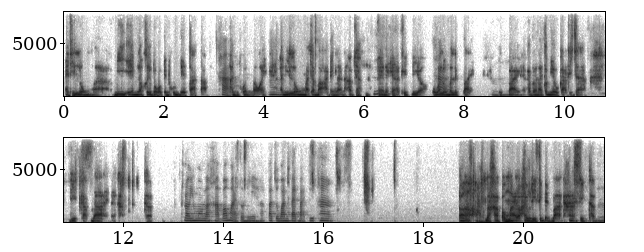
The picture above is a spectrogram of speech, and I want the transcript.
ไอ้ที่ลงมา BM เราเคยบอกว่าเป็นหุ้นเบต้าต่ค่ะำ พันผลน้อยมอันนี้ลงมาจะบาทเองแล้วนะครับแค่ในแค่อาทิตย์เดียวผมว่าลงมาลึกไปลึกไปนะครับดังนั้นก็มีโอกาสที่จะดีดกลับได้นะครับเรายังมองราคาเป้าหมายตัวนี้ค่ะปัจจุบัน8บาท25เอ่อราคาเป้าหมายเราให้ไว้ที่11บาท50ครับอื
